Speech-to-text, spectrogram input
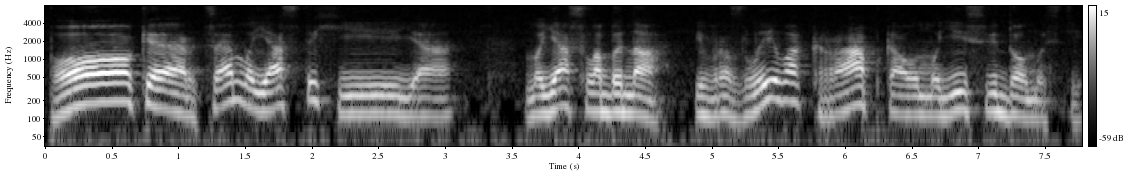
Покер це моя стихія, моя слабина і вразлива крапка у моїй свідомості.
